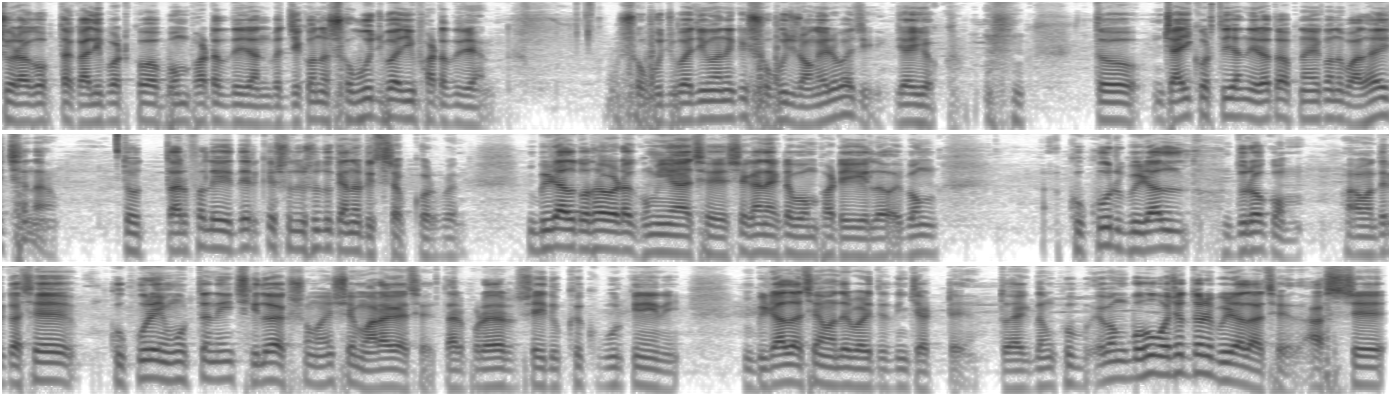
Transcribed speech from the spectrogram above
চোরাগোপ্তা কালীপটকা বা বোম ফাটাতে যান বা যে কোনো সবুজ বাজি ফাটাতে যান। সবুজ বাজি মানে কি? সবুজ রঙের বাজি? যাই হোক। তো যাই করতে যান, এরা তো আপনাকে কোনো বাধা দিচ্ছে না। তো তার ফলে এদেরকে শুধু শুধু কেন ডিস্টার্ব করবেন? বিড়াল কোথাও একটা ঘুমিয়ে আছে, সেখানে একটা বোম ফাটিয়ে গেলো এবং কুকুর, বিড়াল দুরকম। আমাদের কাছে কুকুর এই মুহূর্তে নেই, ছিল এক সময়, সে মারা গেছে। তারপরে আর সেই দুঃখে কুকুর কিনে নিই। বিড়াল আছে আমাদের বাড়িতে তিন চারটে। তো একদম খুব, এবং বহু বছর ধরে বিড়াল আছে। আসছে,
